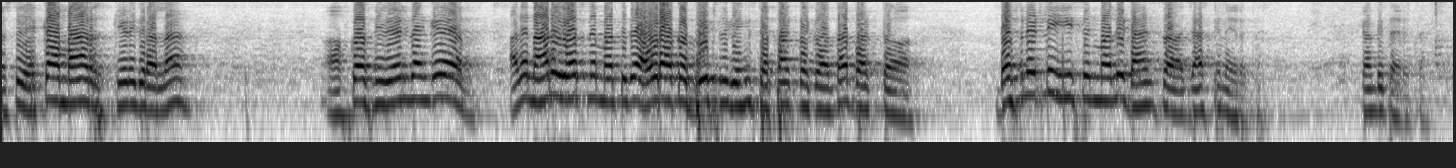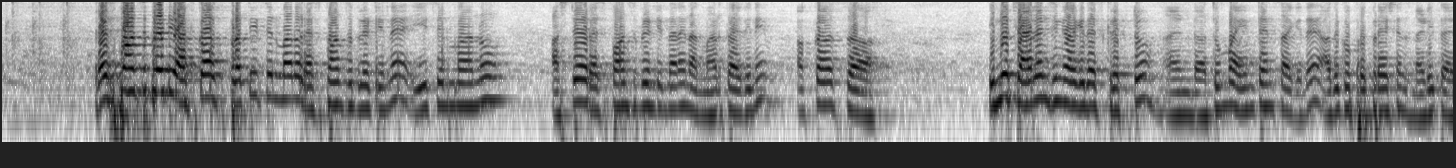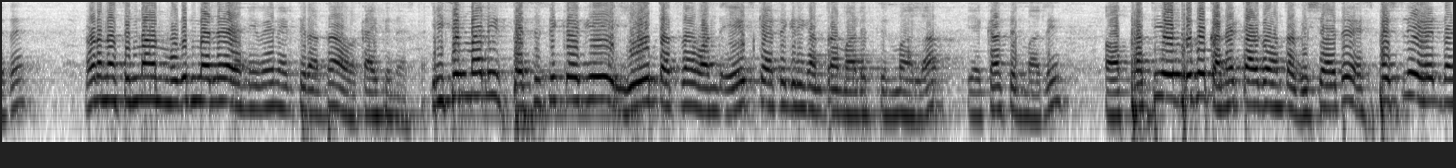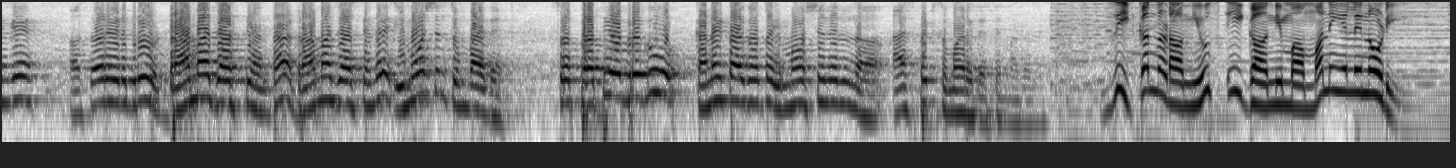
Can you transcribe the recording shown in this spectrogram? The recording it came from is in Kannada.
ಅಷ್ಟು, ಎಕ್ಕ ಮಾರ್ ಕೇಳಿದಿರಲ್ಲ ಅಫ್ಕೋರ್ಸ್ ನೀವು ಹೇಳ್ದಂಗೆ, ಅದೇ ನಾನು ಯೋಚನೆ ಮಾಡ್ತಿದ್ದೆ, ಅವ್ರು ಹಾಕೋ ಬೀಟ್ಸ್ಗೆ ಹೆಂಗ್ ಸ್ಟೆಪ್ ಹಾಕ್ಬೇಕು ಅಂತ ಬಟ್ ಡೆಫಿನೆಟ್ಲಿ ಈ ಸಿನಿಮಾಲಿ ಡ್ಯಾನ್ಸ್ ಜಾಸ್ತಿನೇ ಇರುತ್ತೆ. ಖಂಡಿತ ಇರುತ್ತೆ. ರೆಸ್ಪಾನ್ಸಿಬಿಲಿಟಿ ಅಫ್ಕೋರ್ಸ್ ಪ್ರತಿ ಸಿನಿಮಾನು ರೆಸ್ಪಾನ್ಸಿಬಿಲಿಟಿನೇ ಈ ಸಿನಿಮಾನು ಅಷ್ಟೇ ರೆಸ್ಪಾನ್ಸಿಬಿಲಿಟಿಯಿಂದಾನೇ ನಾನು ಮಾಡ್ತಾ ಇದ್ದೀನಿ. ಅಫ್ಕೋರ್ಸ್ ಇನ್ನೂ ಚಾಲೆಂಜಿಂಗ್ ಆಗಿದೆ ಸ್ಕ್ರಿಪ್ಟು ಆ್ಯಂಡ್ ತುಂಬ ಇಂಟೆನ್ಸ್ ಆಗಿದೆ. ಅದಕ್ಕೂ ಪ್ರಿಪ್ರೇಷನ್ಸ್ ನಡೀತಾ ಇದೆ. ನೋಡೋಣ ಸಿನಿಮಾ ಮುಗಿದ ಮೇಲೆ ನೀವೇನು ಹೇಳ್ತೀರಾ ಅಂತ ಕಾಯ್ತೀನಿ ಅಷ್ಟೇ. ಈ ಸಿನಿಮಾಲಿ ಸ್ಪೆಸಿಫಿಕ್ ಆಗಿ ಯೂತ್ ಅಥವಾ ಒಂದು ಏಜ್ ಕ್ಯಾಟಗರಿಗೆ ಅಂತ ಮಾಡಿದ ಸಿನಿಮಾ ಅಲ್ಲ, ಏಕಾ ಸಿನಿಮಾಲಿ. ಪ್ರತಿಯೊಬ್ಬರಿಗೂ ಕನೆಕ್ಟ್ ಆಗುವಂತ ವಿಷಯ ಇದೆ. ಎಸ್ಪೆಷಲಿ ಹೇಳ್ದಂಗೆ ಸರ್ ಹೇಳಿದ್ರು ಡ್ರಾಮಾ ಜಾಸ್ತಿ ಅಂತ. ಡ್ರಾಮಾ ಜಾಸ್ತಿ ಅಂದ್ರೆ ಇಮೋಷನ್ ತುಂಬಾ ಇದೆ. ಸೊ ಪ್ರತಿಯೊಬ್ಬರಿಗೂ ಕನೆಕ್ಟ್ ಆಗುವಂತ ಇಮೋಷನಲ್ ಆಸ್ಪೆಕ್ಟ್ ಸುಮಾರಿದೆ ಸಿನಿಮಾದಲ್ಲಿ. ಜಿ ಕನ್ನಡ ನ್ಯೂಸ್ ಈಗ ನಿಮ್ಮ ಮನೆಯಲ್ಲೇ ನೋಡಿ.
